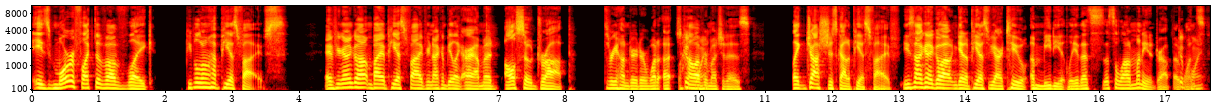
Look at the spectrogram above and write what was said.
is more reflective of like people don't have PS5s. And if you're gonna go out and buy a PS5, you're not gonna be like, all right, I'm gonna also drop 300 or what, uh, however point. much it is like Josh just got a PS5. He's not going to go out and get a PSVR 2 immediately. That's that's a lot of money to drop at Good once. Point.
